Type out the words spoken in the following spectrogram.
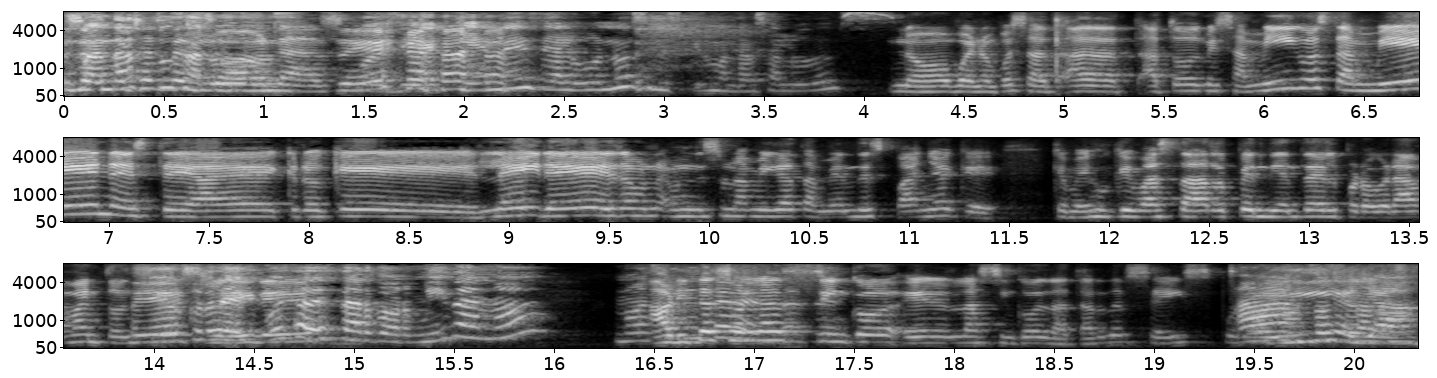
son Mandas muchas tus saludos. personas, ¿eh? Pues, ¿y a quiénes? ¿De algunos? Si les quieren mandar saludos. No, bueno, pues a, a- a todos mis amigos también, este, a- creo que Leire era una- es una amiga también de España que, que me dijo que iba a estar pendiente del programa, entonces Pero yo creo que Leire- después de estar dormida, ¿no? No ahorita son las 5 las cinco de la tarde, 6, por Ah, ahí, allá,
